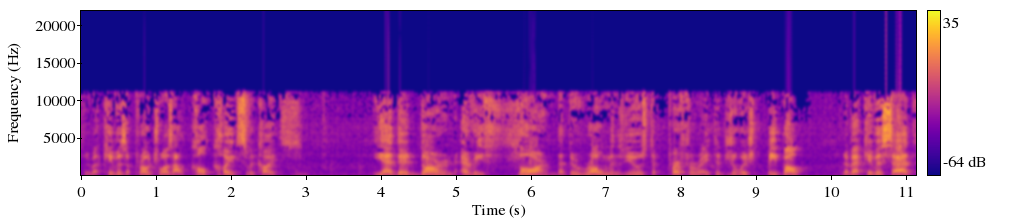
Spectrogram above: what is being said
So Rabbi Akiva's approach was I'll call koitz v'koitz. Yeder darn, every thorn that the Romans used to perforate the Jewish people, Rabbi Akiva said,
